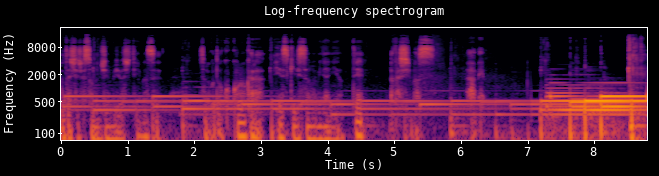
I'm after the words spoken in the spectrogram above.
私たちはその準備をしています。そのことを心からイエス・キリストの皆によって明かします。アーメン。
